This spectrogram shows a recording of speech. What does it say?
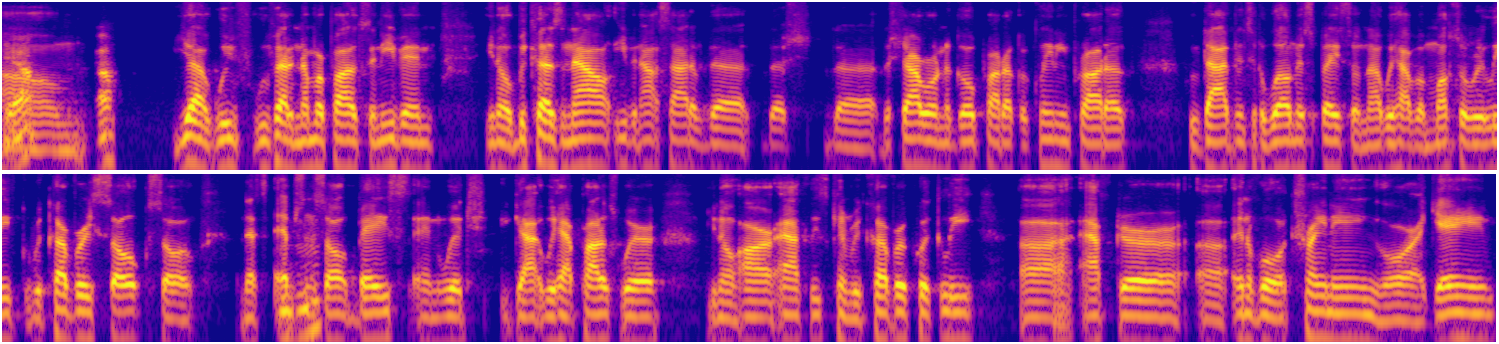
Yeah. Um, yeah. yeah, we've we've had a number of products, and even you know because now even outside of the the the, the shower on the go product or cleaning product, we've dived into the wellness space. So now we have a muscle relief recovery soak. So that's Epsom mm-hmm. salt based, in which you got we have products where you know our athletes can recover quickly uh, after uh, interval training or a game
